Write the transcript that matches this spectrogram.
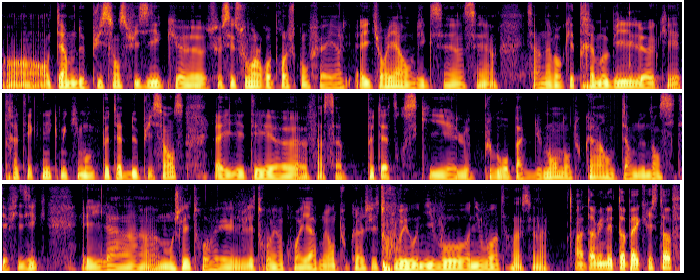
en, termes de puissance physique, c'est souvent le reproche qu'on fait à Ituria, on dit que c'est un, avant qui est très mobile, qui est très technique, mais qui manque peut-être de puissance. Là, il était face à peut-être ce qui est le plus gros pack du monde, en tout cas, en termes de densité physique. Et il a, moi, je l'ai trouvé, je l'ai trouvé incroyable. Et en tout cas, je l'ai trouvé au niveau, au niveau international. On va terminer le top avec Christophe?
